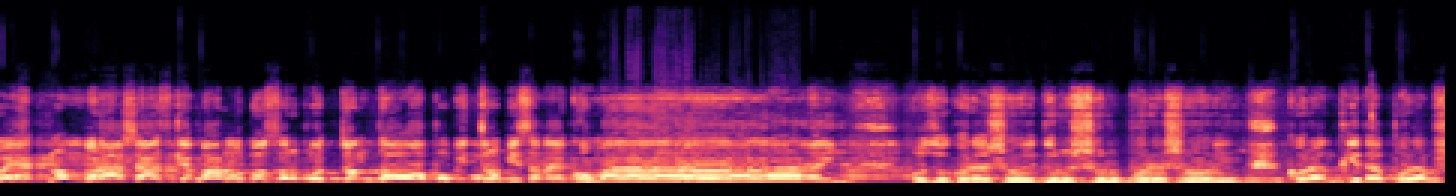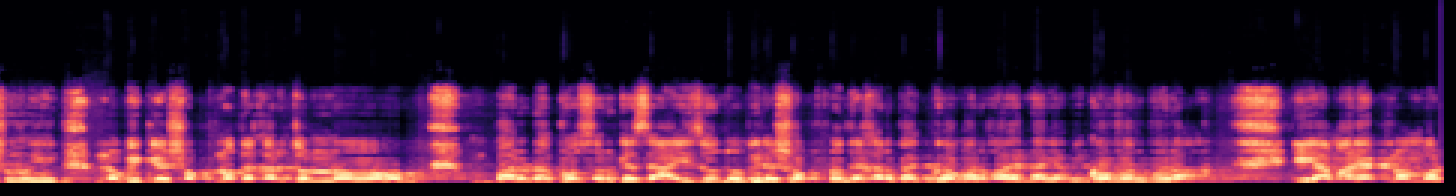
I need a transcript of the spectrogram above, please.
কয় এক নম্বর আশা আজকে বারো বছর পর্যন্ত অপবিত্র বিছানায় ঘুমাই। উজু করে শুই দুরুসুর পরে শুই, কোরআন কিতাব পড়ে শুই, নবীকে স্বপ্ন দেখার জন্য। বারোটা বছর গেছে, আইজও নবীরে স্বপ্ন দেখার ভাগ্য আমার হয় নাই, আমি কপাল ভরা। এই আমার এক নম্বর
